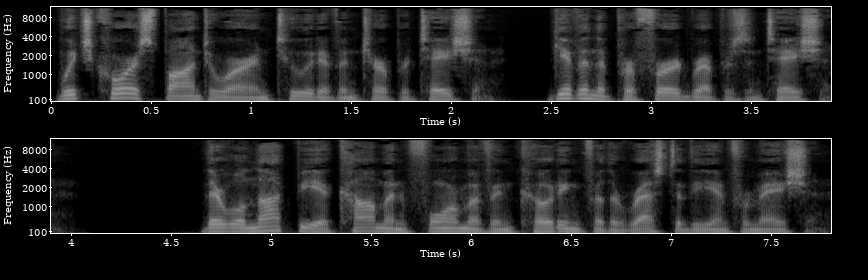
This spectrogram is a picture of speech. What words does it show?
which correspond to our intuitive interpretation, given the preferred representation. There will not be a common form of encoding for the rest of the information.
